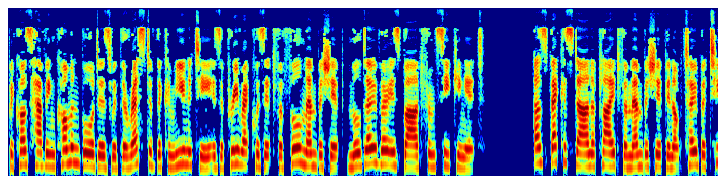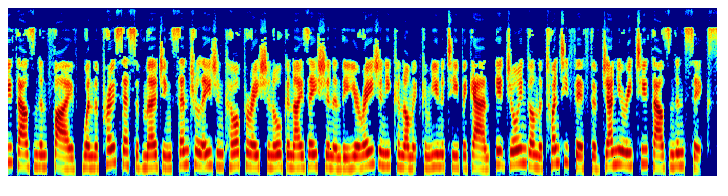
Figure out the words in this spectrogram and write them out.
because having common borders with the rest of the community is a prerequisite for full membership, Moldova is barred from seeking it. Uzbekistan applied for membership in October 2005, when the process of merging Central Asian Cooperation Organization and the Eurasian Economic Community began. It joined on 25 January 2006.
